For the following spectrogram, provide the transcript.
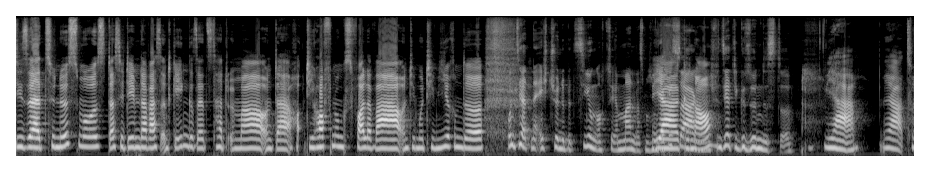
Dieser Zynismus, dass sie dem da was entgegengesetzt hat immer und da ho die hoffnungsvolle war und die motivierende. Und sie hat eine echt schöne Beziehung auch zu ihrem Mann, das muss man Ja, wirklich sagen. genau. Ich finde, sie hat die gesündeste. Ja, ja, zu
